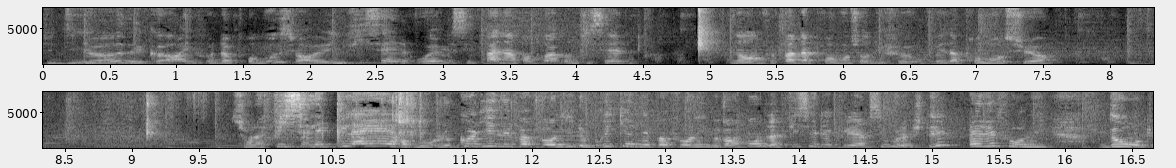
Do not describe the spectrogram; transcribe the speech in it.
Tu te dis, oh d'accord, il faut de la promo sur une ficelle. Ouais, mais c'est pas n'importe quoi comme ficelle. Non, on fait pas de la promo sur du feu, on fait de la promo sur sur la ficelle éclair. Bon, le collier n'est pas fourni, le briquet n'est pas fourni, mais par contre, la ficelle éclair, si vous l'achetez, elle est fournie. Donc,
